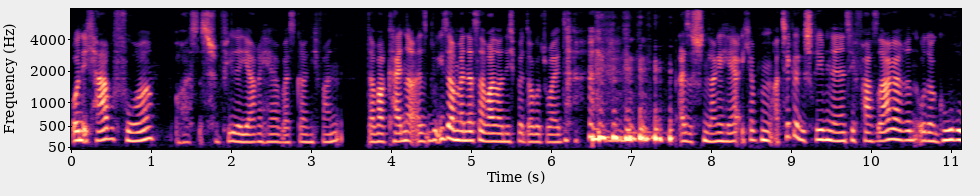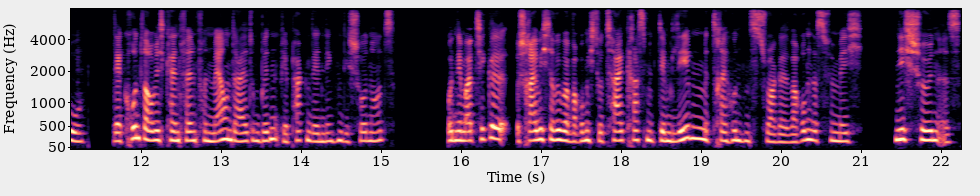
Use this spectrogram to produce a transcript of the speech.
Und ich habe vor, oh, es ist schon viele Jahre her, weiß gar nicht wann, Da war keiner, also Luisa Vanessa waren noch nicht bei Dogged Ride. also schon lange her. Ich habe einen Artikel geschrieben, der nennt sich Versagerin oder Guru. Der Grund, warum ich kein Fan von Mehrunterhaltung bin, wir packen den Link in die Show Notes. Und dem Artikel schreibe ich darüber, warum ich total krass mit dem Leben mit drei Hunden struggle, warum das für mich nicht schön ist,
